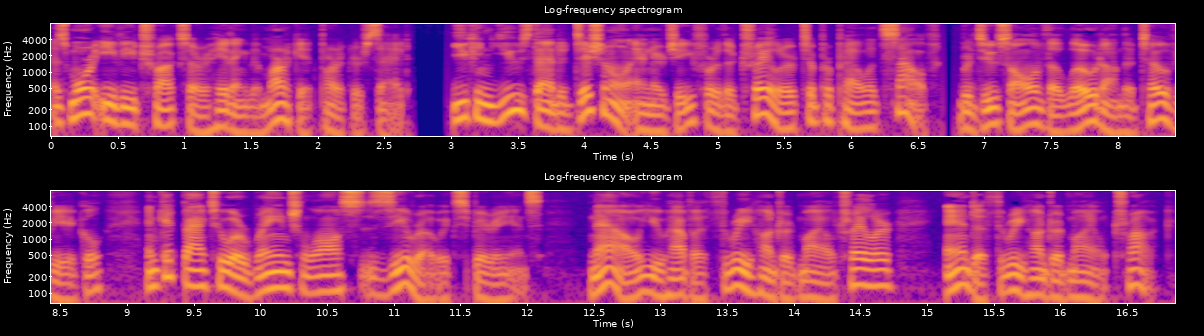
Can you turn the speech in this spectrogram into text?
as more EV trucks are hitting the market, Parker said. You can use that additional energy for the trailer to propel itself, reduce all of the load on the tow vehicle, and get back to a range loss zero experience. Now you have a 300 mile trailer and a 300 mile truck.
